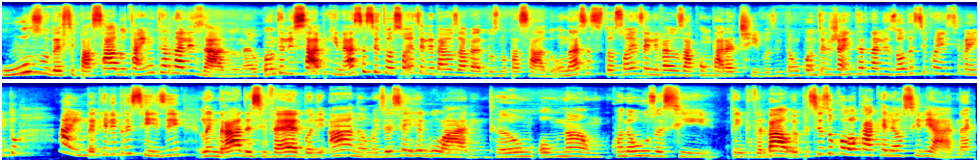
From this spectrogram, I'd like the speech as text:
o uso desse passado está internalizado, né? O quanto ele sabe que nessas situações ele vai usar verbos no passado, ou nessas situações ele vai usar comparativos. Então, o quanto ele já internalizou desse conhecimento, ainda que ele precise lembrar desse verbo ali. Ah, não, mas esse é irregular, então, ou não. Quando eu uso esse tempo verbal, eu preciso colocar aquele auxiliar, né?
